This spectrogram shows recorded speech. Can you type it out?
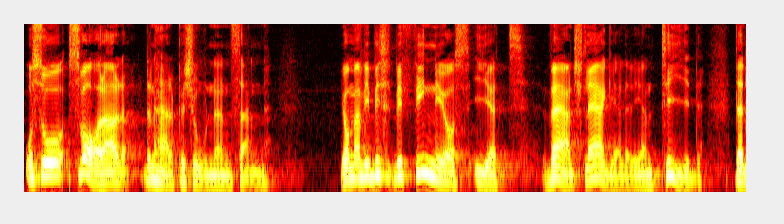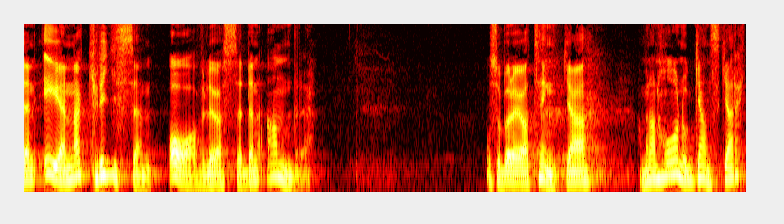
Och så svarar den här personen sen. Ja, men vi befinner oss i ett världsläge eller i en tid där den ena krisen avlöser den andra. Och så börjar jag tänka, men han har nog ganska rätt.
